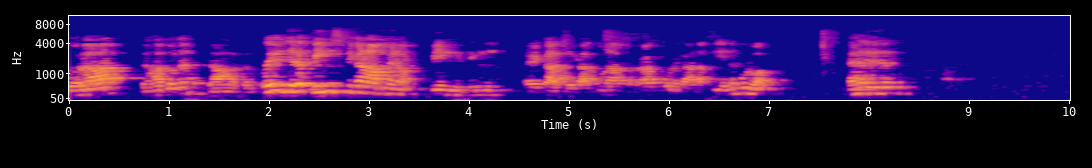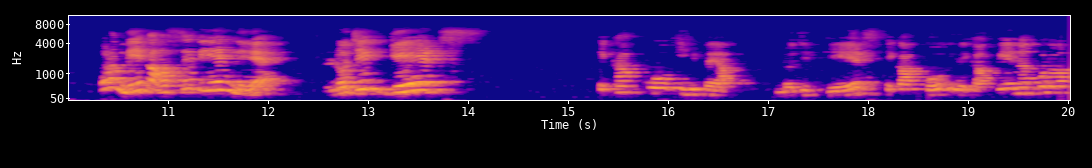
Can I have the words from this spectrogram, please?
12, 13, 14. ඔය විදිහට පින්ස් ටික නම් වෙනවා. පින් ඉතින් 1, 2, 3, 4, 5 ගානක් තියෙන්න පුළුවන්. පැහැදිලිද? එහෙනම් මේක අස්සේ තියෙන්නේ logic gates එකක් හෝ කිහිපයක් logic gates එකක් හෝ එකක් වෙන්නත් පුළුවන්.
